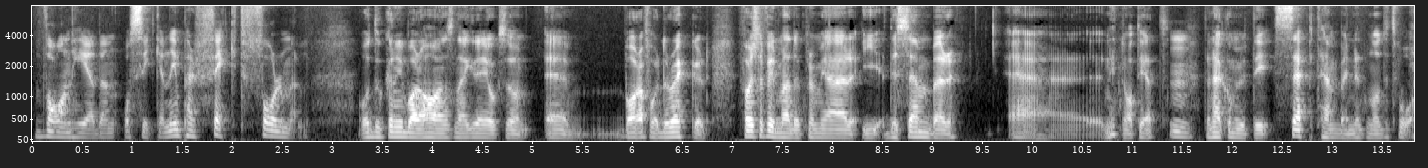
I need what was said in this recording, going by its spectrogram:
Vanheden och Sickan. Det är en perfekt formel. Och då kan ni bara ha en sån här grej också, eh, bara for the record. Första filmen hade premiär i december eh, 1981. Mm. Den här kom ut i september 1982.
